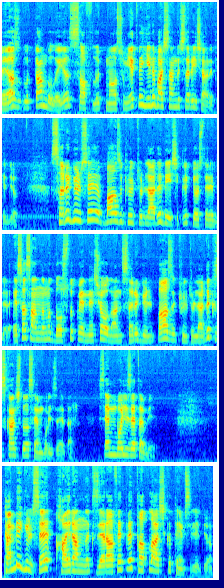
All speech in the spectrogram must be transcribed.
beyazlıktan dolayı saflık, masumiyet ve yeni başlangıçları işaret ediyor. Sarı gül ise bazı kültürlerde değişiklik gösterebilir. Esas anlamı dostluk ve neşe olan sarı gül bazı kültürlerde kıskançlığı sembolize eder. Sembolize tabii. Pembe gül ise hayranlık, zerafet ve tatlı aşkı temsil ediyor.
